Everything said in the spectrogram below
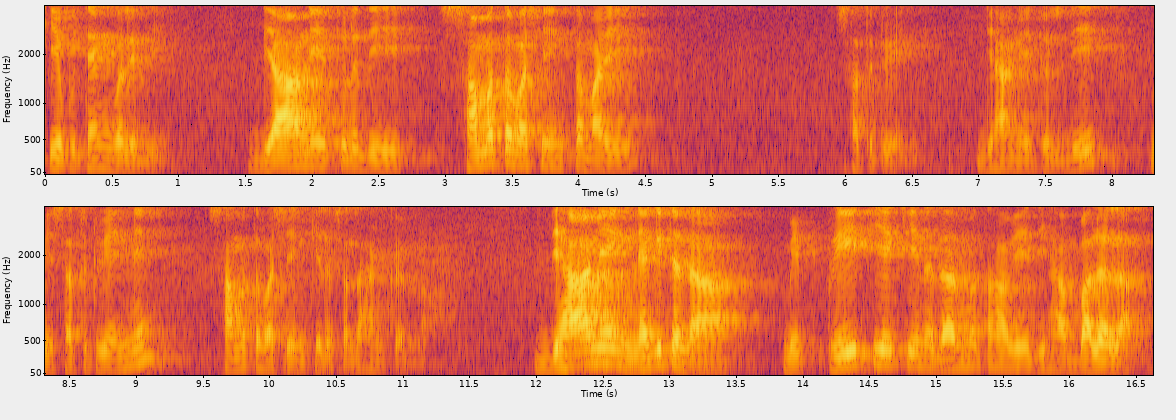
කියපු තැන්වලදී ධානයේ තුලදී සමත වශයෙන් තමයි සතුට වෙන්නේ. ධානයේ තුලදී මේ සතුට වෙන්නේ සමත වශයෙන් කියලා සඳහන් කරනවා. ධානයෙන් නැගිටලා මේ ප්‍රීතිය කියන ධර්මතාවය දිහා බලලා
